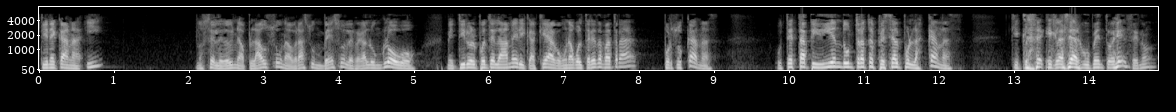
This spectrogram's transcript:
Tiene canas y no sé, le doy un aplauso, un abrazo, un beso, le regalo un globo, me tiro el puente de la América, ¿qué hago? ¿Una voltereta para atrás? Por sus canas. Usted está pidiendo un trato especial por las canas. ¿Qué clase, de argumento es ese, no?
